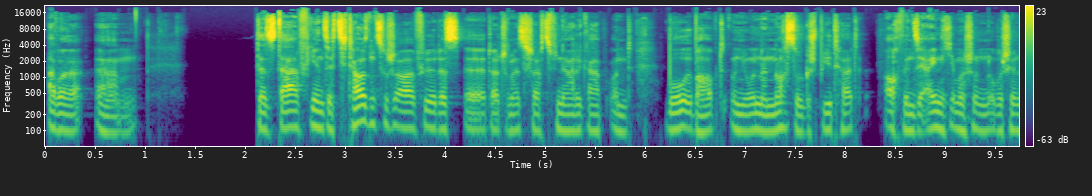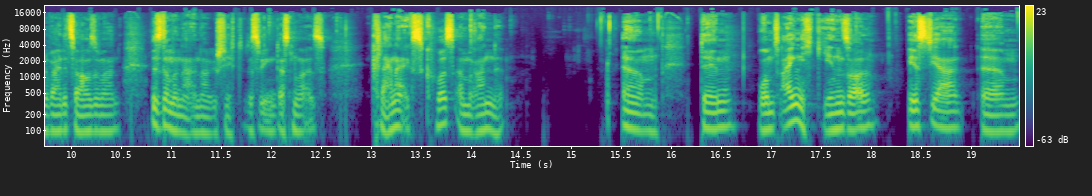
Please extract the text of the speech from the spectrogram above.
Aber ähm, dass es da 64.000 Zuschauer für das äh, deutsche Meisterschaftsfinale gab und wo überhaupt Union dann noch so gespielt hat, auch wenn sie eigentlich immer schon in Oberschöneweide zu Hause waren, ist nochmal eine andere Geschichte. Deswegen das nur als kleiner Exkurs am Rande. Ähm, denn worum es eigentlich gehen soll, ist ja ähm,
